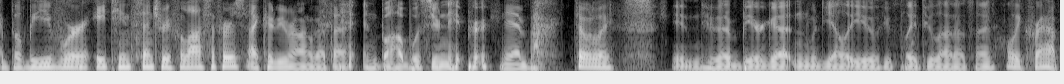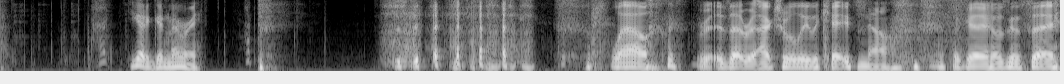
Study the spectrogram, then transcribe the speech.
I believe, were 18th century philosophers. I could be wrong about that. And Bob was your neighbor, Yeah, totally. and who had a beer gut and would yell at you if you played too loud outside. Holy crap. You got a good memory. Wow, is that actually the case? No, Okay, I was gonna say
